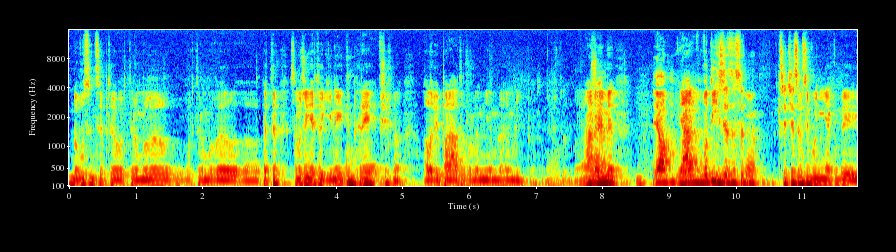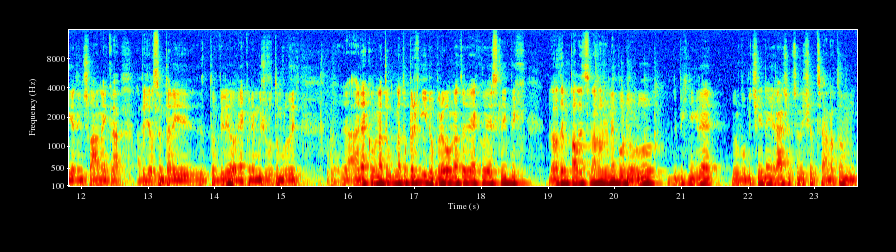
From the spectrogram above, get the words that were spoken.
Novus Inceptio, o kterou mluvil, o kterou mluvil uh, Petr, samozřejmě je to jiný typ hry, všechno, ale vypadá to podle mě mnohem líp. Já nevím, je- Jo, já o té hře zase Jo. Přečetl jsem si o ní jakoby jeden článek a, a viděl jsem tady to video, jako nemůžu o tom mluvit. A jako na, tu, na tu první dobrou, na to jako jestli bych dal ten palec nahoru nebo dolů, kdybych někde byl obyčejný hráč a přemýšlel třeba na tom,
